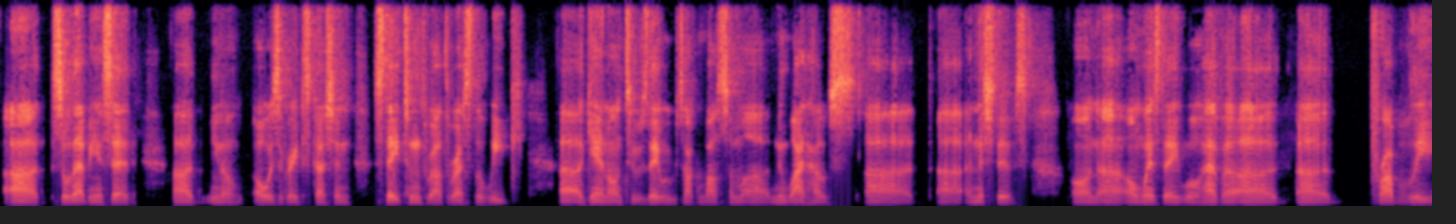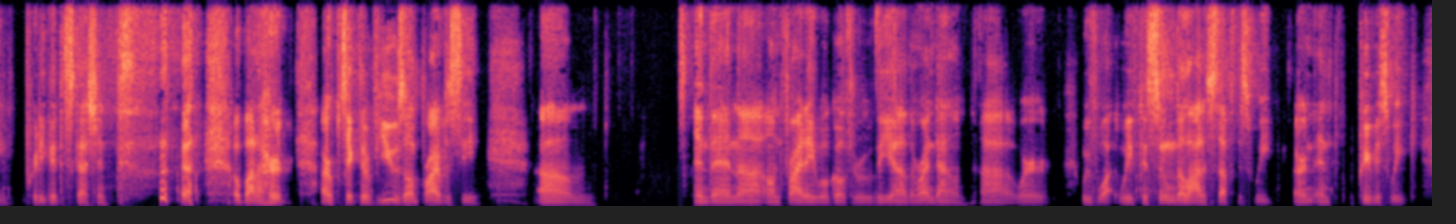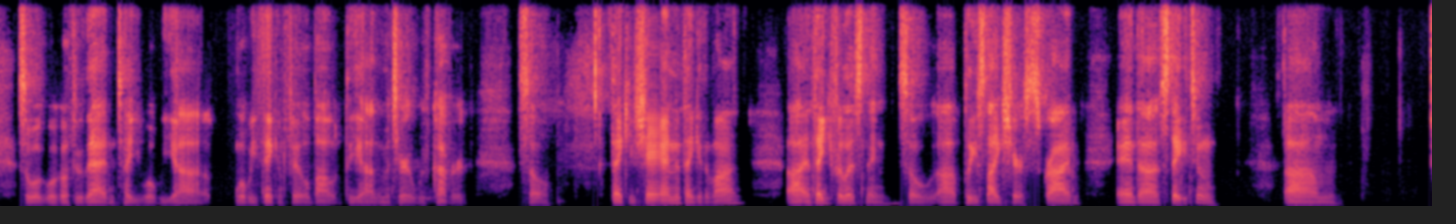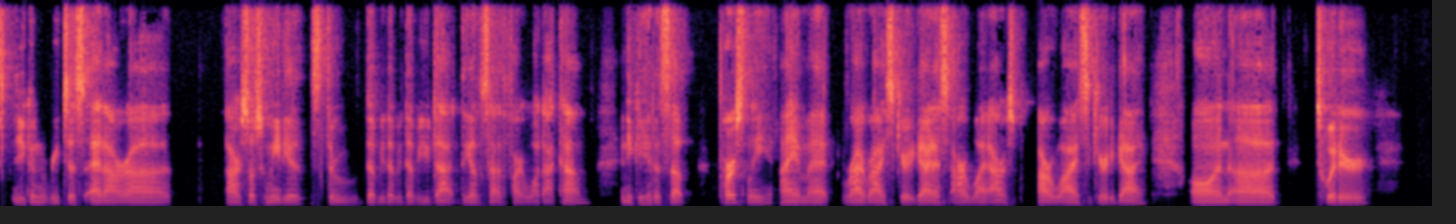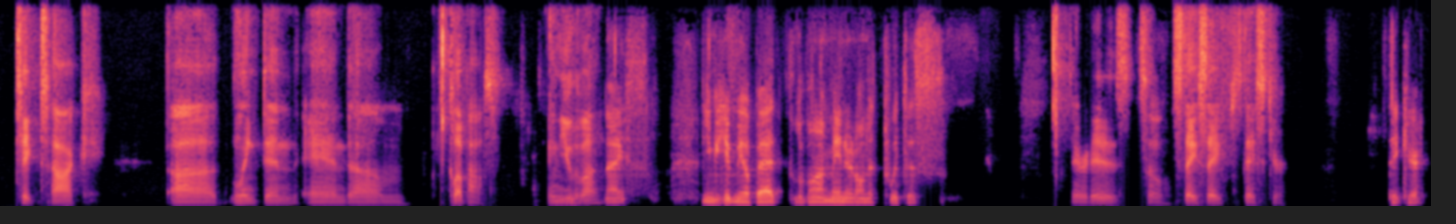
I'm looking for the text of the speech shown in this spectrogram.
Uh, so that being said, uh, you know, always a great discussion. Stay tuned throughout the rest of the week. Uh, again, on Tuesday, we'll be talking about some uh, new White House uh, uh, initiatives. On uh, on Wednesday, we'll have a, a, a probably pretty good discussion about our our particular views on privacy. Um, and then on Friday, we'll go through the the rundown where we've we've consumed a lot of stuff this week or in previous week. So we'll, we'll go through that and tell you what we uh, what we think and feel about the uh, the material we've covered. So thank you, Shannon. Thank you, Devon. Uh, and thank you for listening. So uh, please like, share, subscribe, and uh, stay tuned. Um, you can reach us at our uh, our social medias through www.theothersideofthefirewall.com, and you can hit us up personally. I am at RyRy Security Guy. That's R Y R R Y Security Guy on uh, Twitter, TikTok, uh, LinkedIn, and um, Clubhouse. And you, Levon? Nice. You can hit me up at Levon Maynard on the Twitters. There it is. So stay safe, stay secure. Take care.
